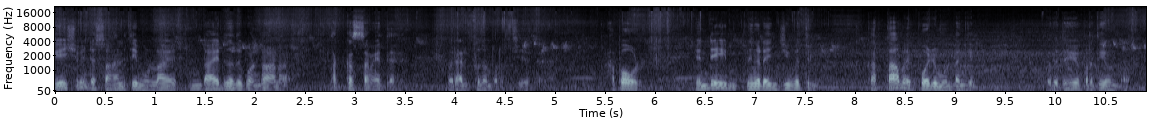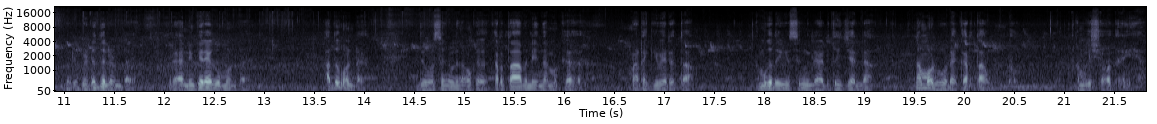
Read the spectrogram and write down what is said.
യേശുവിന്റെ സാന്നിധ്യം ഉള്ള ഉണ്ടായിരുന്നത് കൊണ്ടാണ് തക്ക സമയത്ത് ഒരു അത്ഭുതം പ്രവർത്തിച്ചത് അപ്പോൾ എന്റെയും നിങ്ങളുടെയും ജീവിതത്തിൽ കർത്താവ് എപ്പോഴും ഉണ്ടെങ്കിൽ ഒരു ദൈവപ്രതിയുണ്ട് ഒരു വിടുതലുണ്ട് ഒരു അനുഗ്രഹമുണ്ട്. അതുകൊണ്ട് ദിവസങ്ങളിൽ നമുക്ക് കർത്താവിനെ നമുക്ക് മടക്കി വരുത്താം. നമുക്ക് ദിവസങ്ങളുടെ അടുത്ത് ചെല്ലാം നമ്മുടെ കൂടെ കർത്താവുണ്ടോ നമുക്ക് ശോധന ചെയ്യാം.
